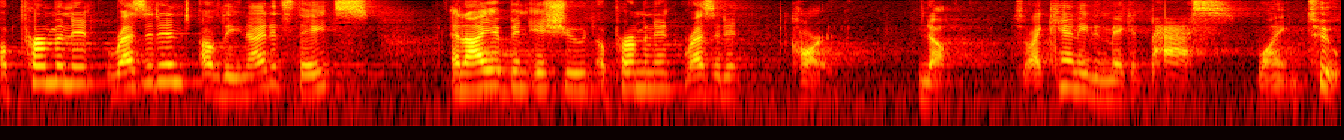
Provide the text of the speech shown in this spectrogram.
a permanent resident of the United States and I have been issued a permanent resident card. No. So I can't even make it pass line two.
